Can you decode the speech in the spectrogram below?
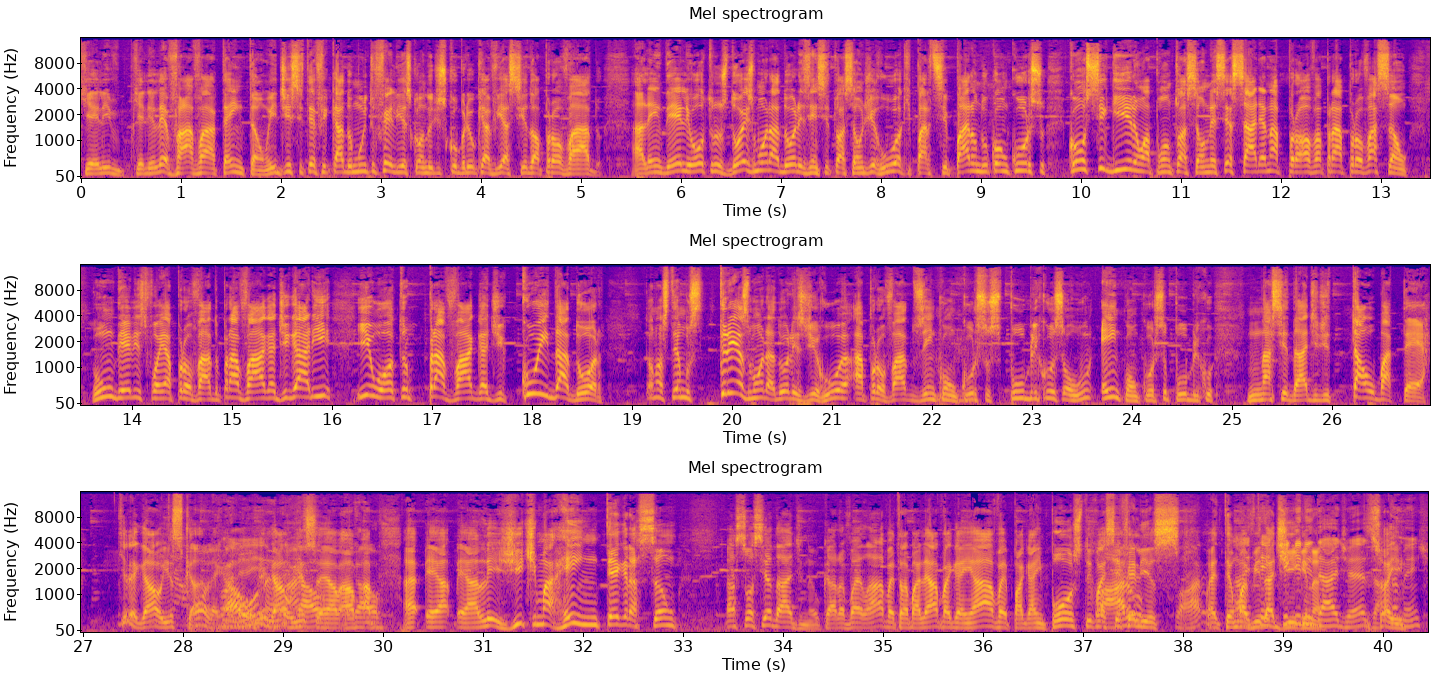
que ele, que ele levava até então e disse ter ficado muito feliz quando descobriu que havia sido aprovado. Além dele, outros dois moradores em situação de rua que participaram do concurso conseguiram a pontuação necessária na prova para aprovação. Um deles foi aprovado para a vaga de gari e o outro para a vaga de cuidador. Então nós temos três moradores de rua aprovados em concursos públicos ou em concurso público na cidade de Taubaté. Que legal isso, cara. Pô, legal, Pô, né? legal, Legal, isso. É a, legal. a- é a- é a legítima reintegração à sociedade, né? O cara vai lá, vai trabalhar, vai ganhar, vai pagar imposto e vai ser Claro, feliz. claro. Vai ter uma Vai vida ter digna. dignidade, é, Isso aí.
